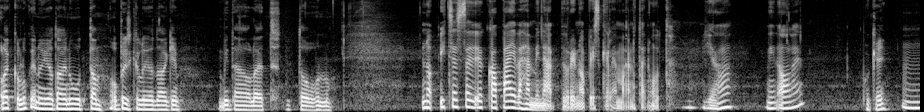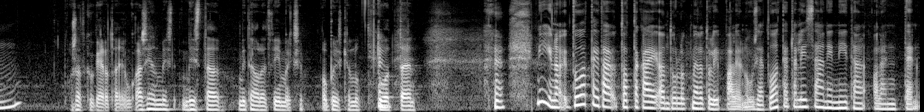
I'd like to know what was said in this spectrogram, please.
Oletko lukenut jotain uutta, opiskellut jotakin? Mitä olet touhunnut? No itse asiassa joka päivähän minä pyrin opiskelemaan jotain uutta. Joo, niin olen. Okei. Okay. Mm. Osaatko kertoa jonkun asian, mis- mistä, mitä olet viimeksi opiskellut tuotteen? Niin, no tuotteita totta kai on tullut, meillä tuli paljon uusia tuotteita lisää, niin niitä olen nyt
